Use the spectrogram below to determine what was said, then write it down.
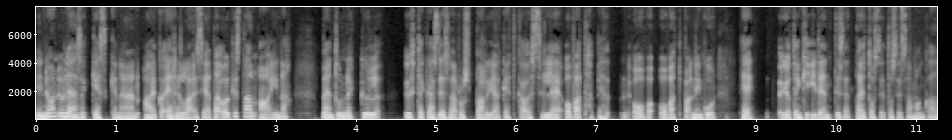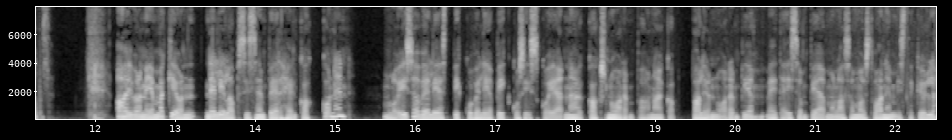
niin ne on yleensä keskenään aika erilaisia. Tai oikeastaan aina. Mä en tunne kyllä yhtäkään sisarusparia, ketkä olisi silleen, ovat, ovatpa niin kuin he jotenkin identtiset tai tosi tosi samankaltaiset. Aivan, ja mäkin olen nelilapsisen perheen kakkonen – Mulla on isoveli ja pikkuveli ja pikkusisko ja nämä kaksi nuorempaa on aika paljon nuorempia, meitä isompia. Me ollaan samoista vanhemmista kyllä.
